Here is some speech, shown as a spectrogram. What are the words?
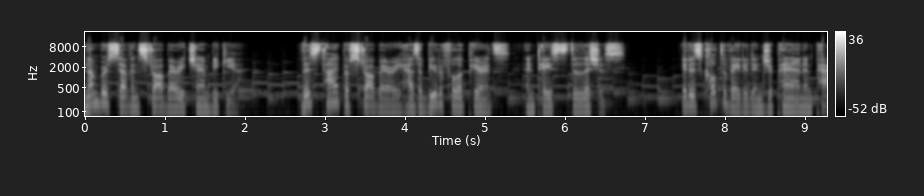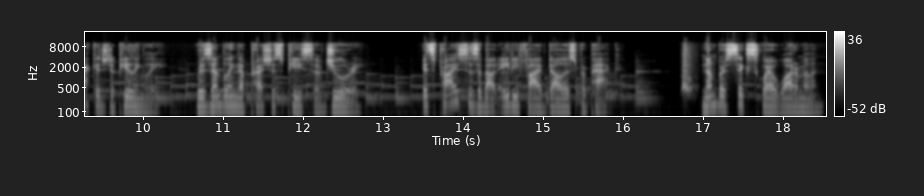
Number 7 Strawberry Chambikia. This type of strawberry has a beautiful appearance and tastes delicious. It is cultivated in Japan and packaged appealingly, resembling a precious piece of jewelry. Its price is about $85 per pack. Number 6 Square Watermelon.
